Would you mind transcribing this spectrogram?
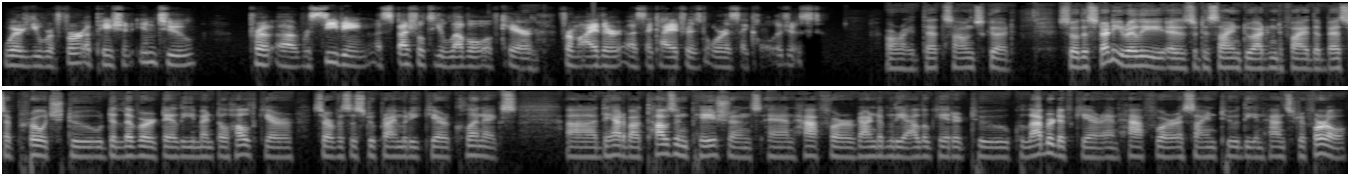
where you refer a patient into pro, uh, receiving a specialty level of care right. from either a psychiatrist or a psychologist. All right, that sounds good. So the study really is designed to identify the best approach to deliver tele mental health care services to primary care clinics. Uh, they had about 1,000 patients, and half were randomly allocated to collaborative care, and half were assigned to the enhanced referral.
